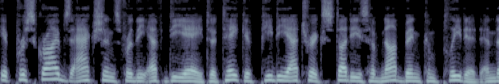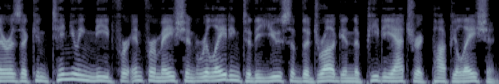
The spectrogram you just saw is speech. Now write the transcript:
It prescribes actions for the FDA to take if pediatric studies have not been completed and there is a continuing need for information relating to the use of the drug in the pediatric population.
